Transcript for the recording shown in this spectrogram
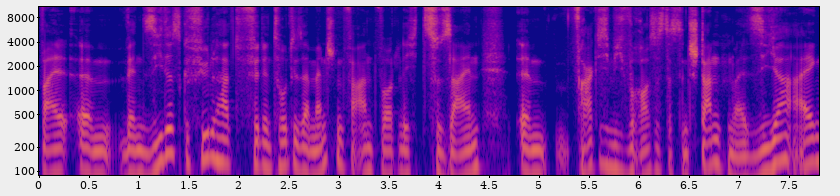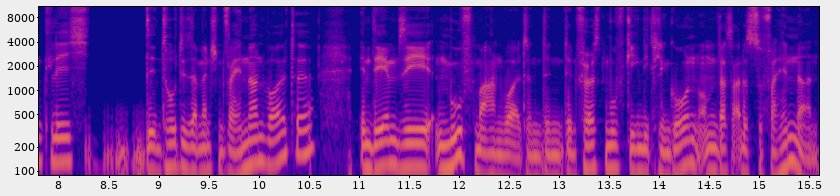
weil ähm, wenn sie das Gefühl hat, für den Tod dieser Menschen verantwortlich zu sein, ähm, frage ich mich, woraus ist das entstanden? Weil sie ja eigentlich den Tod dieser Menschen verhindern wollte, indem sie einen Move machen wollte, den, den First Move gegen die Klingonen, um das alles zu verhindern.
